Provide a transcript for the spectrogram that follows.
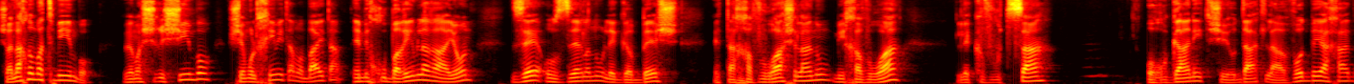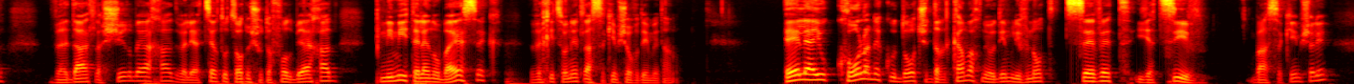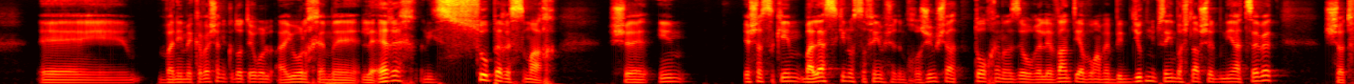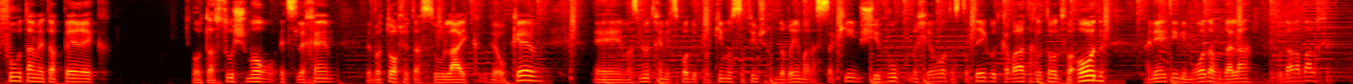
שאנחנו מטמיעים בו ומשרישים בו, כשהם הולכים איתם הביתה, הם מחוברים לרעיון, זה עוזר לנו לגבש את החבורה שלנו מחבורה לקבוצה אורגנית שיודעת לעבוד ביחד, ויודעת לשיר ביחד ולייצר תוצאות משותפות ביחד, פנימית אלינו בעסק וחיצונית לעסקים שעובדים איתנו. אלה היו כל הנקודות שדרכם אנחנו יודעים לבנות צוות יציב בעסקים שלי. אה, ואני מקווה שהנקודות היו, היו לכם אה, לערך. אני סופר אשמח שאם יש עסקים, בעלי עסקים נוספים שאתם חושבים שהתוכן הזה הוא רלוונטי עבורם והם בדיוק נמצאים בשלב של בניית צוות, שתפו אותם את הפרק או תעשו שמור אצלכם ובטוח שתעשו לייק ועוקב. אה, מזמין אתכם לצפות בפרקים נוספים שאנחנו מדברים על עסקים, שיווק, מכירות, אסטרטגיות, קבלת החלטות ועוד. אני הייתי נמרוד עבדלה, תודה רבה לכם.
